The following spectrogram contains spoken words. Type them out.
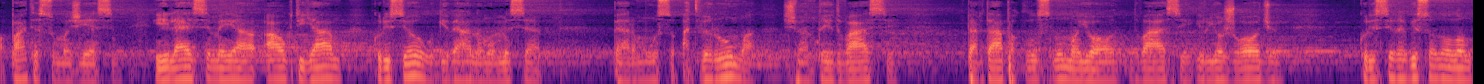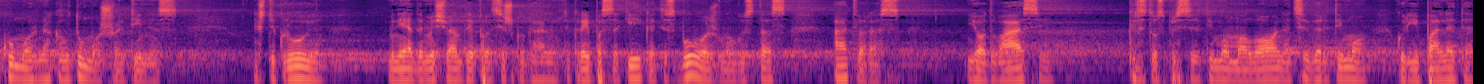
o patys sumažėsim, jei leisime ją aukti jam, kuris jau gyvena mumise, per mūsų atvirumą šventai dvasiai, per tą paklusnumą jo dvasiai ir jo žodžiui kuris yra viso nuolankumo ir nekaltumo šaltinis. Iš tikrųjų, minėdami šventai Pranciškų galim tikrai pasakyti, kad jis buvo žmogus tas atviras, jo dvasiai, Kristus prisitimo malonė, atsivertimo, kurį palėtė,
